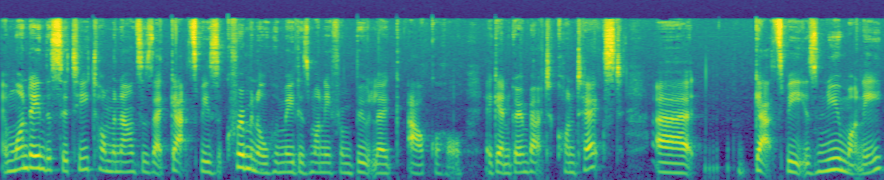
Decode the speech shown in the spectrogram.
And one day in the city, Tom announces that Gatsby is a criminal who made his money from bootleg alcohol. Again, going back to context, uh, Gatsby is new money,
